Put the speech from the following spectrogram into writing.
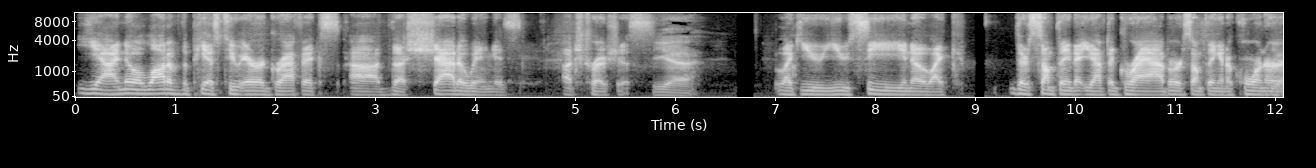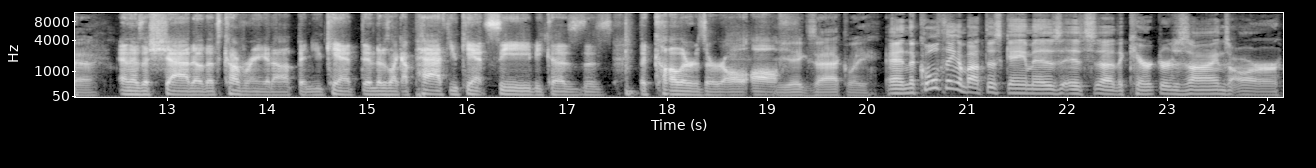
Yeah, I know a lot of the PS2 era graphics. Uh, the shadowing is atrocious. Yeah, Like you, you see, you know, like there's something that you have to grab or something in a corner Yeah. and there's a shadow that's covering it up and you can't and there's like a path you can't see because there's, the colors are all off Yeah, exactly. And the cool thing about this game is it's uh, the character designs are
